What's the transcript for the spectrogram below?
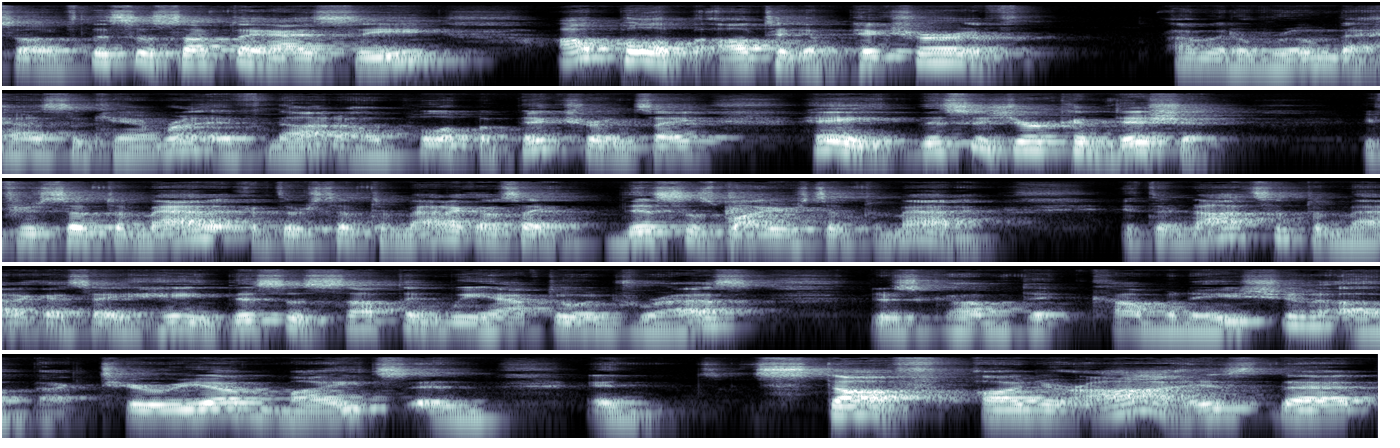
So if this is something I see, I'll pull up, I'll take a picture if I'm in a room that has the camera. If not, I'll pull up a picture and say, hey, this is your condition. If you're symptomatic, if they're symptomatic, I'll say, this is why you're symptomatic. If they're not symptomatic, I say, hey, this is something we have to address. There's a combination of bacteria, mites, and, and stuff on your eyes that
